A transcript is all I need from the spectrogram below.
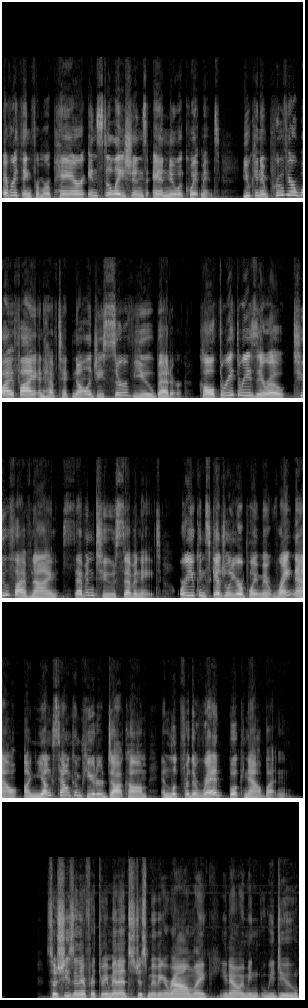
Everything from repair, installations, and new equipment. You can improve your Wi Fi and have technology serve you better. Call 330 259 7278 or you can schedule your appointment right now on youngstowncomputer.com and look for the red Book Now button. So she's in there for three minutes, just moving around. Like, you know, I mean, we do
